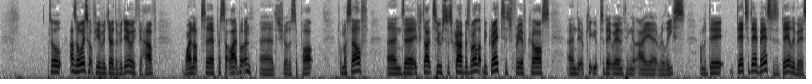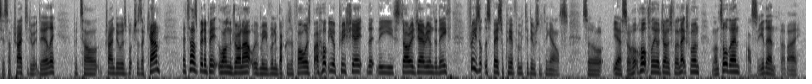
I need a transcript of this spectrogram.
So, as always, hopefully you've enjoyed the video. If you have, why not uh, press that like button uh, to show the support for myself. And uh, if you'd like to subscribe as well, that'd be great. It's free, of course, and it'll keep you up to date with anything that I uh, release on a day day to day basis, a daily basis. I've tried to do it daily, but I'll try and do as much as I can. It has been a bit long and drawn out with me running backwards and forwards, but I hope you appreciate that the storage area underneath frees up the space up here for me to do something else. So, yeah, so ho- hopefully you'll join us for the next one, and until then, I'll see you then. Bye bye.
